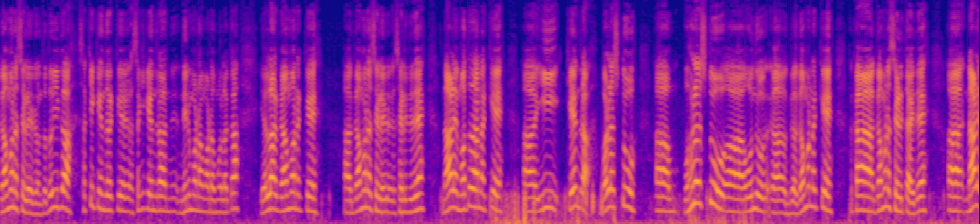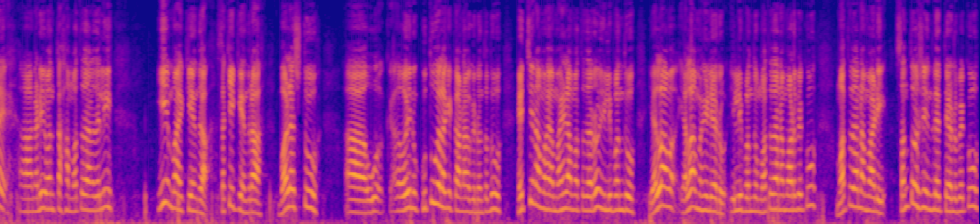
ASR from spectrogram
ಗಮನ ಸೆಳೆಯಿರುವಂಥದ್ದು ಈಗ ಸಖಿ ಕೇಂದ್ರಕ್ಕೆ ಸಖಿ ಕೇಂದ್ರ ನಿರ್ಮಾಣ ಮಾಡೋ ಮೂಲಕ ಎಲ್ಲರ ಗಮನಕ್ಕೆ ಗಮನ ಸೆಳೆ, ಸೆಳೆದಿದೆ. ನಾಳೆ ಮತದಾನಕ್ಕೆ ಈ ಕೇಂದ್ರ ಬಹಳಷ್ಟು ಬಹಳಷ್ಟು ಒಂದು ಗಮನಕ್ಕೆ ಗಮನ ಸೆಳೀತಾ ಇದೆ. ನಾಳೆ ನಡೆಯುವಂತಹ ಮತದಾನದಲ್ಲಿ ಈ ಮ, ಕೇಂದ್ರ, ಸಖಿ ಕೇಂದ್ರ ಬಹಳಷ್ಟು ಏನು ಕುತೂಹಲಕ್ಕೆ ಕಾರಣವಾಗಿರುವಂಥದ್ದು. ಹೆಚ್ಚಿನ ಮಹ- ಮಹಿಳಾ ಮತದಾರರು ಇಲ್ಲಿ ಬಂದು, ಎಲ್ಲ ಎಲ್ಲ ಮಹಿಳೆಯರು ಇಲ್ಲಿ ಬಂದು ಮತದಾನ ಮಾಡಬೇಕು. ಮತದಾನ ಮಾಡಿ ಸಂತೋಷದಿಂದಲೇ ತೆರಳಬೇಕು.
